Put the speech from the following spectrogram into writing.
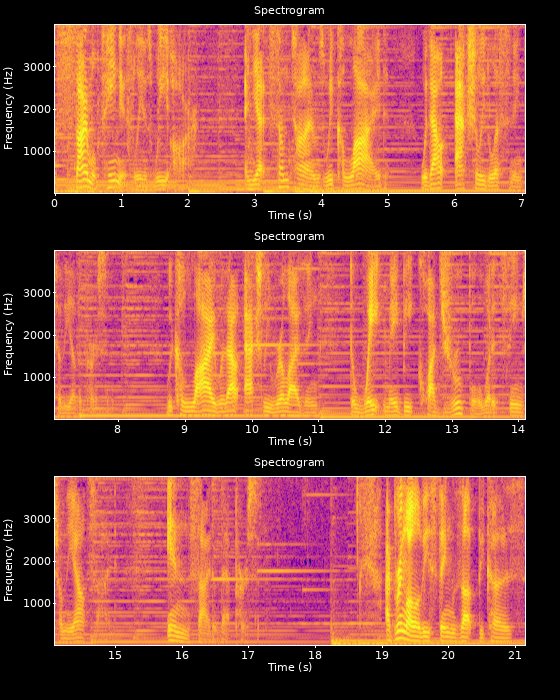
simultaneously as we are. And yet sometimes we collide without actually listening to the other person. We collide without actually realizing the weight may be quadruple what it seems from the outside, inside of that person. I bring all of these things up because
